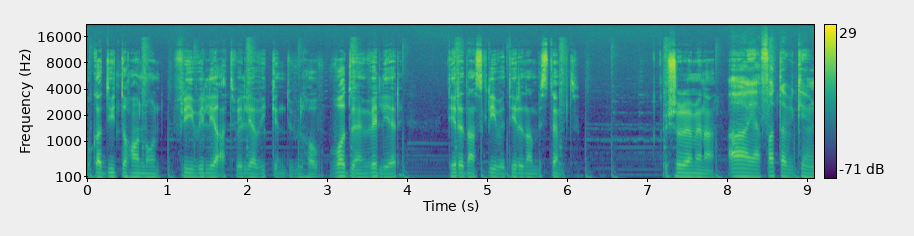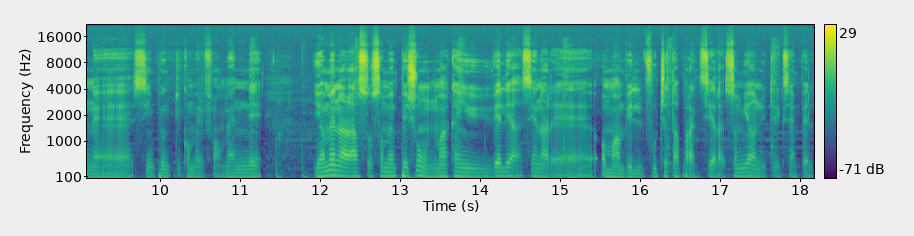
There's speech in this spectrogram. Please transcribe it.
och att du inte har någon fri vilja att välja vilken du vill ha. Vad du än väljer, det är redan skrivet, det är redan bestämt. Förstår du vad jag menar? Ja, jag fattar vilken eh, synpunkt du kommer ifrån. Men eh, jag menar alltså som en person, man kan ju välja senare eh, om man vill fortsätta praktisera. Som jag nu till exempel.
